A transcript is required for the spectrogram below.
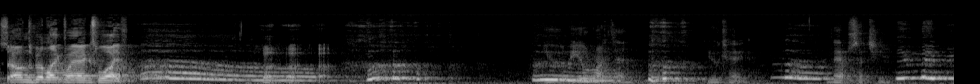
Sounds a bit like my ex-wife. you, you right there? You okay? They upset you? You made me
